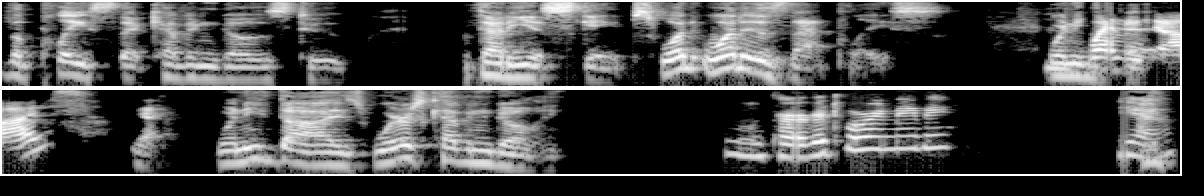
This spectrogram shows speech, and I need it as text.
the place that Kevin goes to that he escapes? What what is that place? When he When he dies? yeah, when he dies, where's Kevin going? Purgatory, maybe? Yeah. I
